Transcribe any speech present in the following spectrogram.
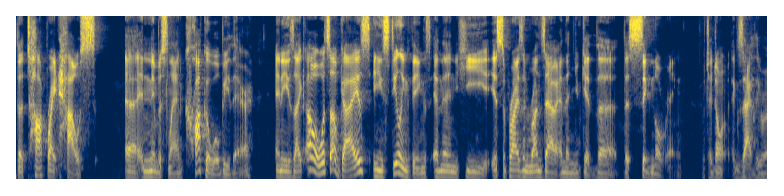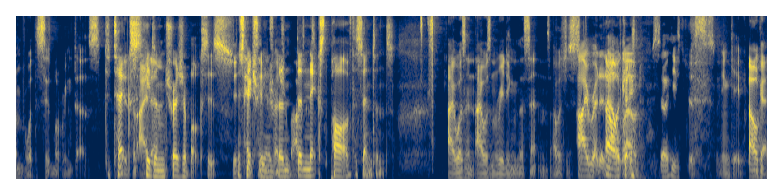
the top right house uh, in Nimbus Land, Croco will be there. And he's like, "Oh, what's up, guys?" And he's stealing things, and then he is surprised and runs out, and then you get the the signal ring, which I don't exactly remember what the signal ring does. it's Detects hidden item. treasure boxes. it's Detects literally hidden the, treasure the boxes. next part of the sentence. I wasn't I wasn't reading the sentence. I was just I read it Oh, out okay. loud, so he's just incapable. Okay.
